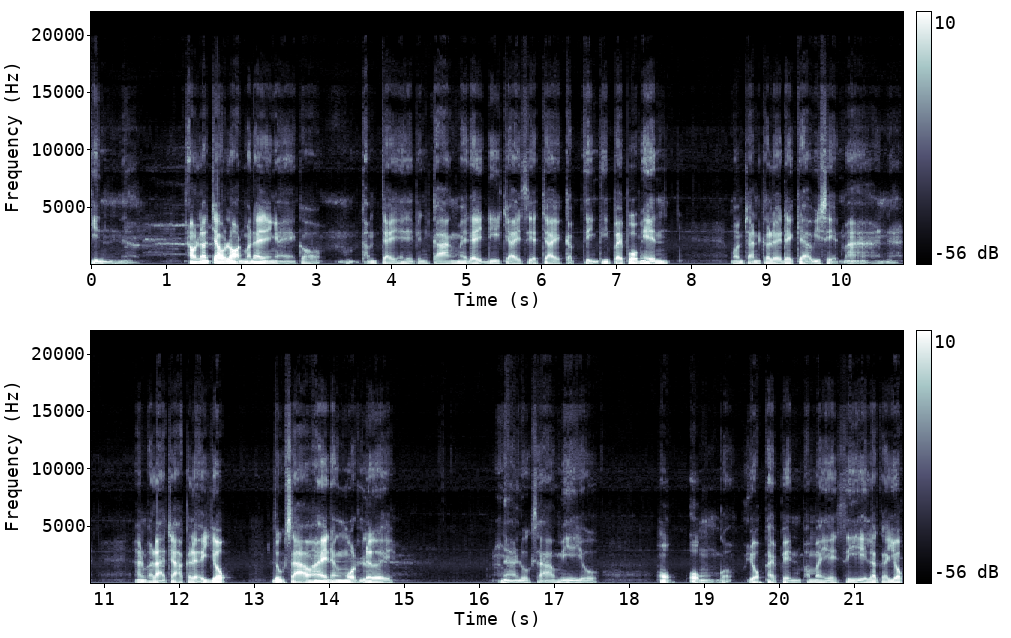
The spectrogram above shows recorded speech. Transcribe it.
กินนะเอาแล้วเจ้ารอดมาได้ยังไง ก็ทำใจให้เป็นกลางไม่ได้ดีใจเสียใจกับสิ่งที่ไปพบเห็นหม่อมฉันก็เลยได้แก้ววิเศษมานะอันพระราชาก็เลยยก ลูกสาวให้ทั้งหมดเลยนะลูกสาวมีอยู่ หกองค์ก็ยกให้เป็นพระมเหสีแล้วก็ยก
